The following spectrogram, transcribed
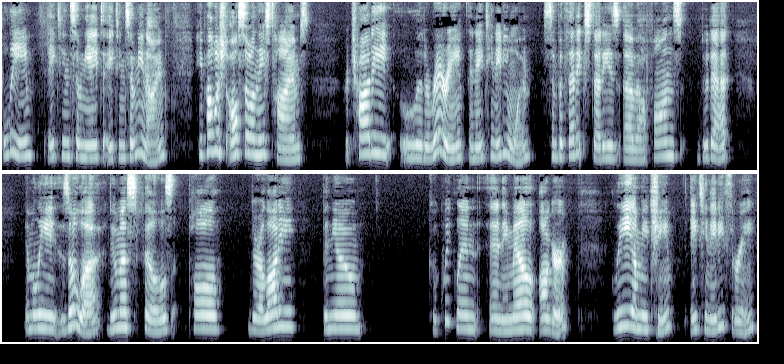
1878 to 1879. He published also in these times Ricciardi Literari in 1881, sympathetic studies of Alphonse Daudet, Emile Zola, Dumas Fils, Paul Durilotti, Benio Coquelin, and Emile Augier, Gli Amici, 1883,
